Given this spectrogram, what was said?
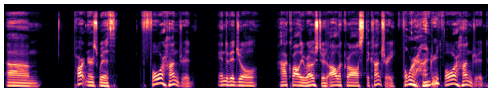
um, partners with 400 individual high quality roasters all across the country. Four hundred, 400.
